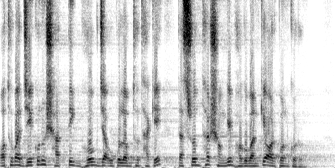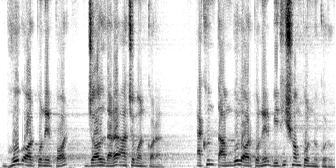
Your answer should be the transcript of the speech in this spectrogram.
অথবা যে কোনো সাত্ত্বিক ভোগ যা উপলব্ধ থাকে তা শ্রদ্ধার সঙ্গে ভগবানকে অর্পণ করুন। ভোগ অর্পণের পর জল দ্বারা আচমন করান। এখন তাম্বুল অর্পণের বিধি সম্পন্ন করুন।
